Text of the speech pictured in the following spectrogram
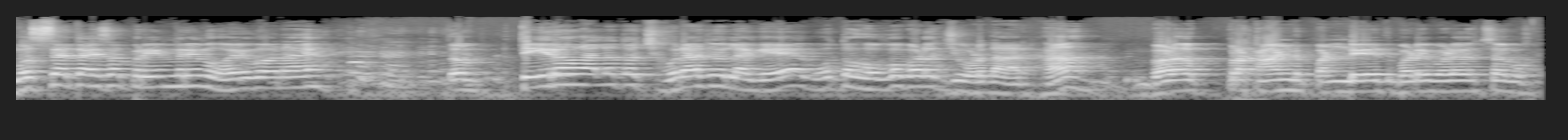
मुझसे तो ऐसा प्रेम प्रेम होएगो ना। है तो तेरह वाला तो छोरा जो लगे, वो तो होगो बड़ो जोरदार हाँ। बड़ा प्रकांड पंडित बड़े बड़े सब।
